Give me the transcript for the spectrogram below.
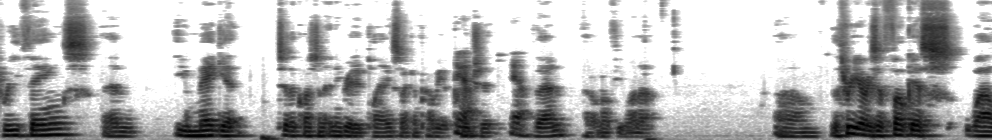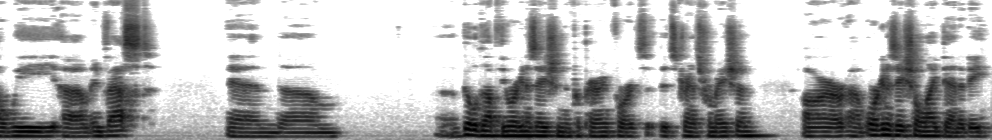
three things, and you may get to the question of integrated planning, so I can probably approach it yeah. then. I don't know if you want to. Um, the three areas of focus while we um, invest and um, uh, build up the organization and preparing for its, its transformation are um, organizational identity,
